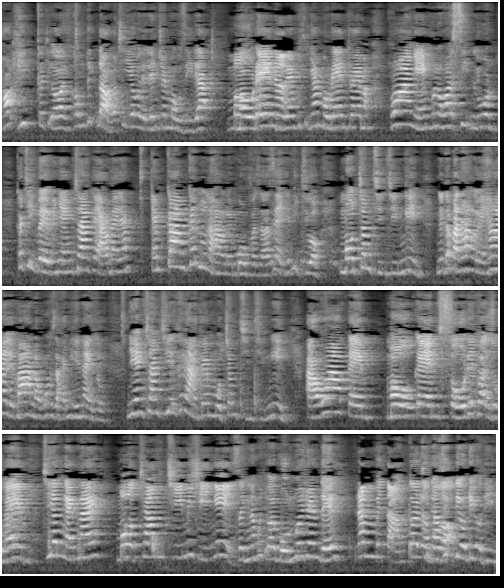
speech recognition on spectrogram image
Hot hit các chị ơi. Không thích đỏ các chị yêu có thể lên cho em màu gì đã Màu màu, đen à. em các chị nhá màu đen cho em ạ. Hoa nhà em cũng là hoa xịn luôn. Các chị về với nhà em trang cái áo này nhá. Em cam kết luôn là hàng loại một và giá rẻ nhất thị trường. 199 nghìn. Người ta bán hàng loại hai loại ba nó có giá như thế này rồi nhưng em trang chia khách hàng cho em 199 nghìn. Áo hoa kèm màu kèm số điện thoại dùm em. Chia ngày hôm nay? 199 nghìn. Dành lắm các chị ơi 40 cho em đến. 58 cân là chị nào thích điều điệu thì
